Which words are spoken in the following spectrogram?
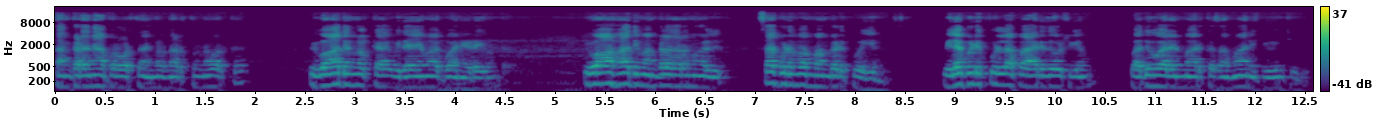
സംഘടനാ പ്രവർത്തനങ്ങൾ നടത്തുന്നവർക്ക് വിവാദങ്ങൾക്ക് വിധേയമാക്കുവാൻ ഇടയുണ്ട് വിവാഹാദി മംഗളകർമ്മങ്ങളിൽ സകുടുംബം പങ്കെടുക്കുകയും വിലപിടിപ്പുള്ള പാരിതോഷികം വധുവരന്മാർക്ക് സമ്മാനിക്കുകയും ചെയ്യും.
